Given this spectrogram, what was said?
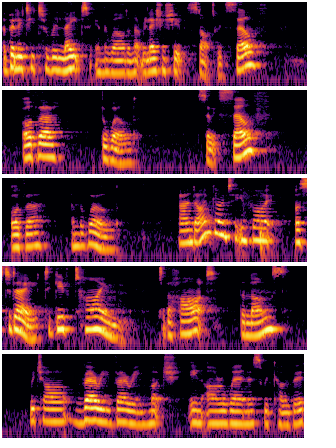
ability to relate in the world. And that relationship starts with self, other, the world. So it's self, other, and the world. And I'm going to invite us today to give time to the heart, the lungs, which are very, very much in our awareness with COVID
